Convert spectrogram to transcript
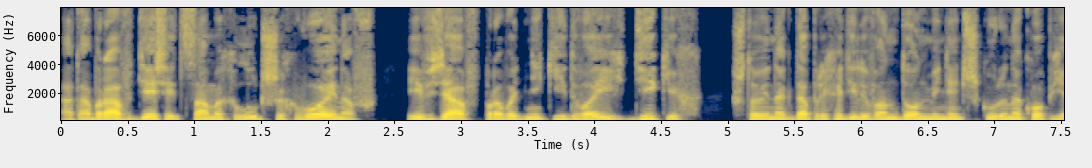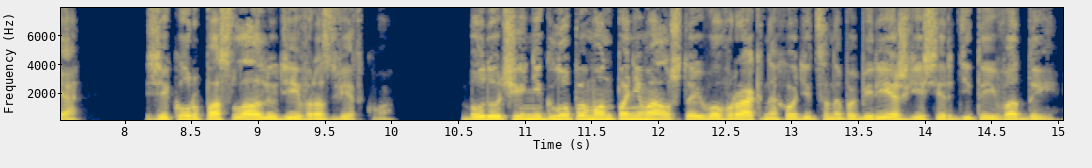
Отобрав десять самых лучших воинов и взяв проводники двоих диких, что иногда приходили в Андон менять шкуры на копья, Зикур послал людей в разведку. Будучи неглупым, он понимал, что его враг находится на побережье сердитой воды.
